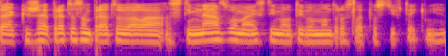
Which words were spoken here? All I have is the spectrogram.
Takže preto som pracovala s tým názvom aj s tým motivom modrosleposti v tej knihe.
